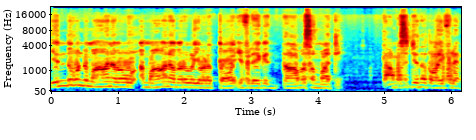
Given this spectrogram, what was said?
എന്തുകൊണ്ട് മഹാനവർ മഹാനവറുകൾ ഇവിടെ തോയിഫിലേക്ക് താമസം മാറ്റി? താമസിച്ചിരുന്ന തോയിഫിലും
